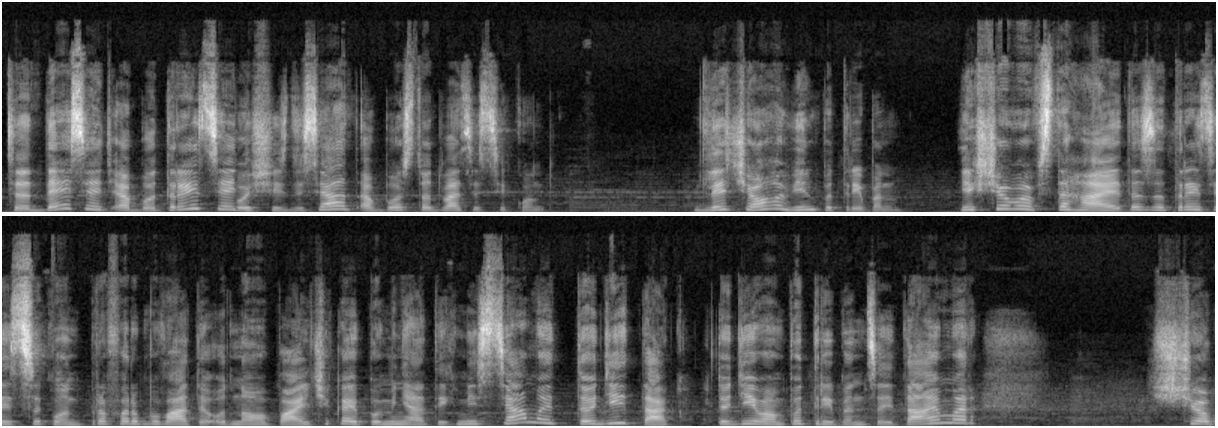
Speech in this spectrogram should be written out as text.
Це 10 або 30, або 60, або 120 секунд. Для чого він потрібен? Якщо ви встигаєте за 30 секунд профарбувати одного пальчика і поміняти їх місцями, тоді так, тоді вам потрібен цей таймер, щоб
